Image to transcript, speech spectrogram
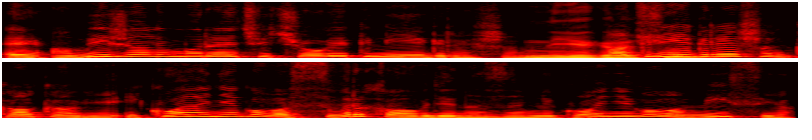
E, a mi želimo reći čovjek nije grešan. Nije grešan. A nije grešan kakav je i koja je njegova svrha ovdje na zemlji, koja je njegova misija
